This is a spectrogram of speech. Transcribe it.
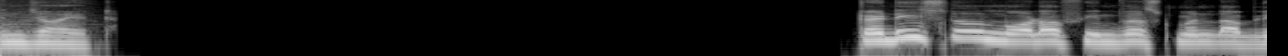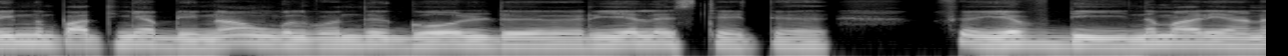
Enjoy it traditional mode of investment அப்படின்னு பார்த்தீங்க அப்படின்னா உங்களுக்கு வந்து கோல்டு ரியல் எஸ்டேட்டு எஃப்டி இந்த மாதிரியான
